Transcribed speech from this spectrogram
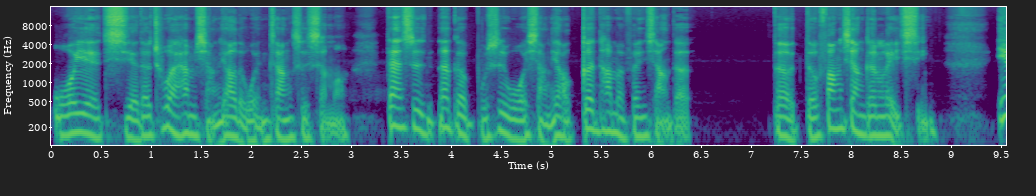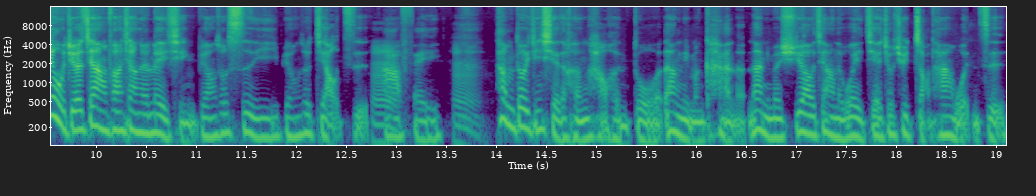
我也写得出来他们想要的文章是什么，但是那个不是我想要跟他们分享的的的方向跟类型。因为我觉得这样的方向跟类型，比方说四一，比方说饺子、嗯、阿飞，嗯，他们都已经写的很好很多，让你们看了。那你们需要这样的慰藉，就去找他的文字。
